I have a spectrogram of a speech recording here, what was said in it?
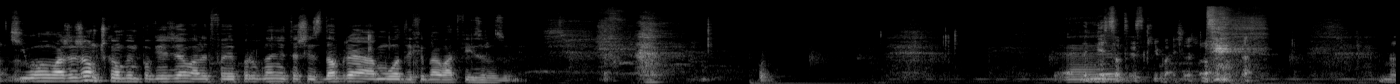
e, kiłą a rzeżączką, bym powiedział, ale twoje porównanie też jest dobre, a młody chyba łatwiej zrozumie. Eee, Nie co to jest kiwa się. No,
